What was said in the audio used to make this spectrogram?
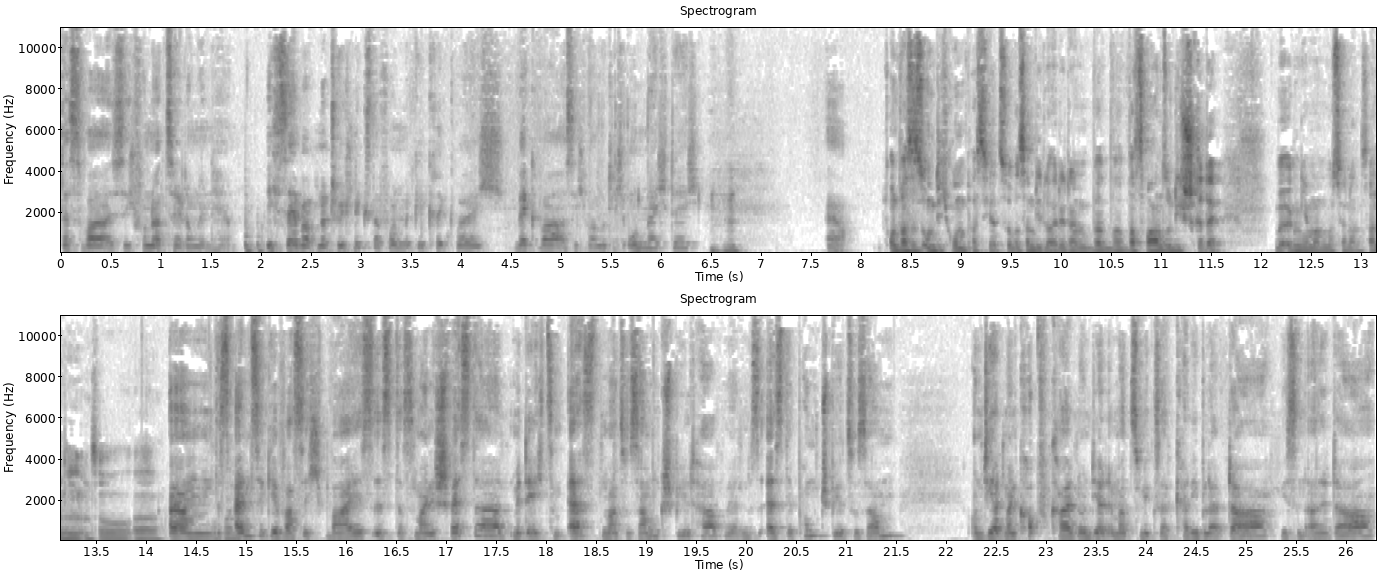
das weiß ich von Erzählungen her. Ich selber habe natürlich nichts davon mitgekriegt, weil ich weg war. Also ich war wirklich ohnmächtig. Mhm. Ja. Und was ist um dich rum passiert? So, was haben die Leute dann, was waren so die Schritte? Weil irgendjemand muss ja dann Sunny und so. Äh, ähm, das Einzige, was ich weiß, ist, dass meine Schwester, mit der ich zum ersten Mal zusammengespielt habe, wir hatten das erste Punktspiel zusammen. Und die hat meinen Kopf gehalten und die hat immer zu mir gesagt, Kadi, bleib da, wir sind alle da.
